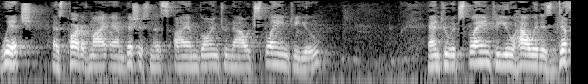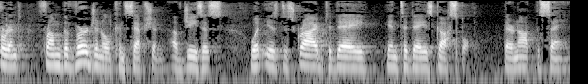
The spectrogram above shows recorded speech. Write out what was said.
which, as part of my ambitiousness, I am going to now explain to you, and to explain to you how it is different from the virginal conception of Jesus, what is described today in today's gospel. They're not the same.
